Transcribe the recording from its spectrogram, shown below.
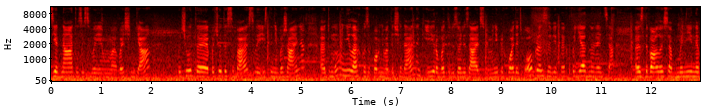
з'єднати зі своїм вищим я. Почути, почути себе, свої істинні бажання, Е, тому мені легко заповнювати щоденник і робити візуалізацію. Мені приходять образи, в яких поєднується, е, здавалося б, мені не,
